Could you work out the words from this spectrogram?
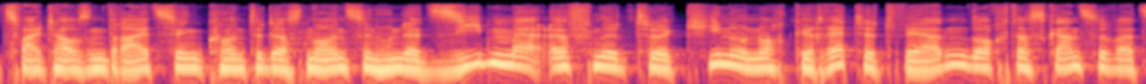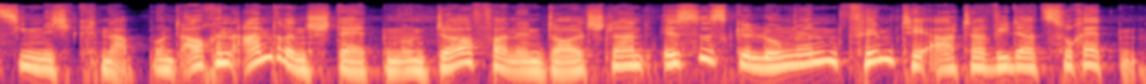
2013 konnte das 1907 eröffnete Kino noch gerettet werden, doch das Ganze war ziemlich knapp. Und auch in anderen Städten und Dörfern in Deutschland ist es gelungen, Filmtheater wieder zu retten.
